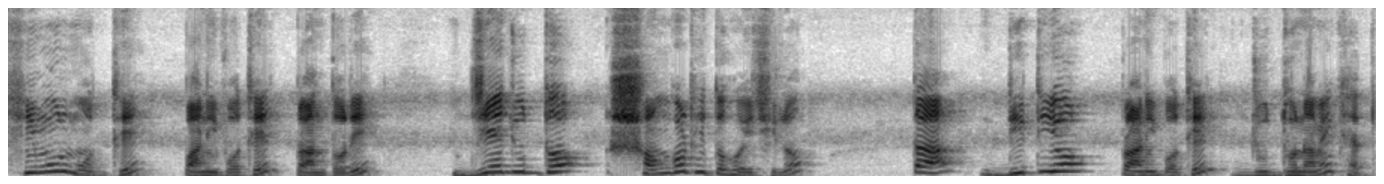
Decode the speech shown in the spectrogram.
হিমুর মধ্যে পানিপথের প্রান্তরে যে যুদ্ধ সংগঠিত হয়েছিল তা দ্বিতীয় পানিপথের যুদ্ধ নামে খ্যাত।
